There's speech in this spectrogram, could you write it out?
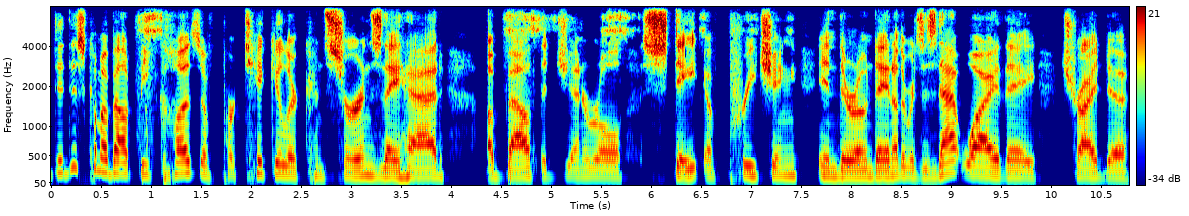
Did this come about because of particular concerns they had about the general state of preaching in their own day? In other words, is that why they tried to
